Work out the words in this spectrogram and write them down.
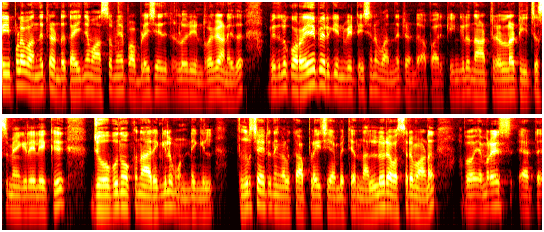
റീപ്ലൈ വന്നിട്ടുണ്ട്. കഴിഞ്ഞ മാസമേ പബ്ലിഷ് ചെയ്തിട്ടുള്ള ഒരു ഇന്റർവ്യൂ ആണിത്. അപ്പോൾ ഇതിൽ കുറേ പേർക്ക് ഇൻവിറ്റേഷൻ വന്നിട്ടുണ്ട്. അപ്പോൾ ആർക്കെങ്കിലും നാട്ടിലുള്ള ടീച്ചേഴ്സ് മേഖലയിലേക്ക് ജോബ് നോക്കുന്ന ആരെങ്കിലും ഉണ്ടെങ്കിൽ തീർച്ചയായിട്ടും നിങ്ങൾക്ക് അപ്ലൈ ചെയ്യാൻ പറ്റിയ നല്ലൊരു അവസരമാണ്. അപ്പോൾ Emirates at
